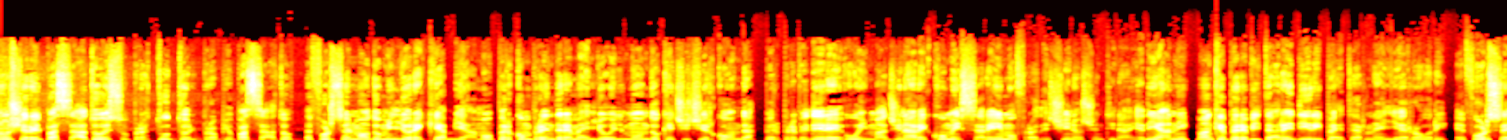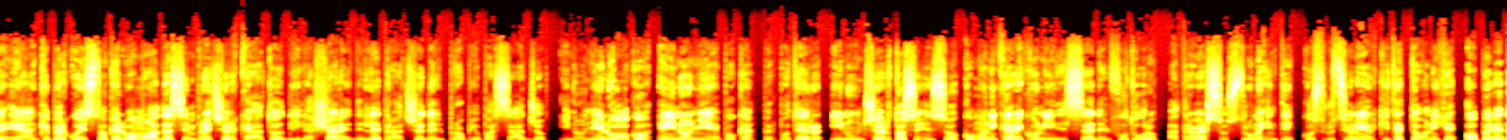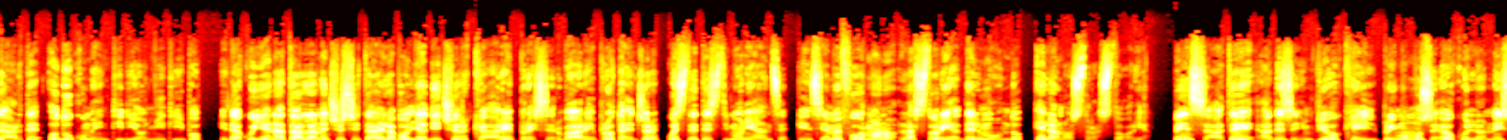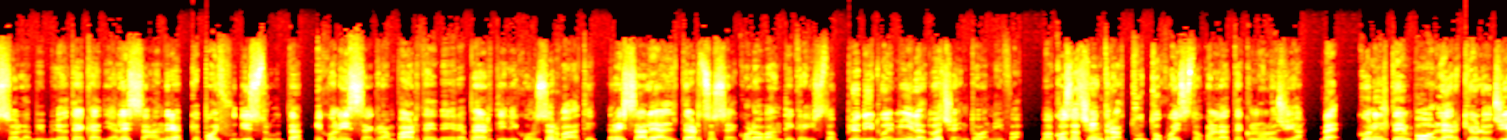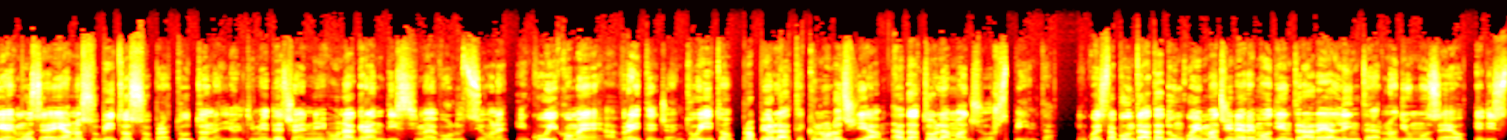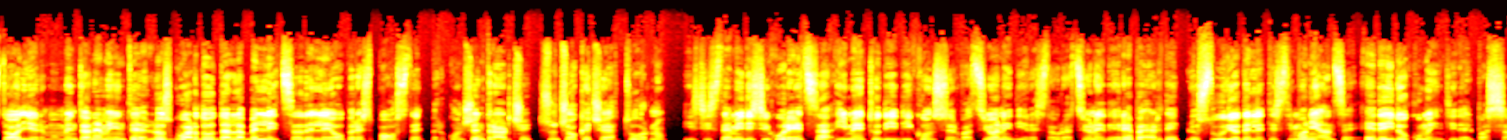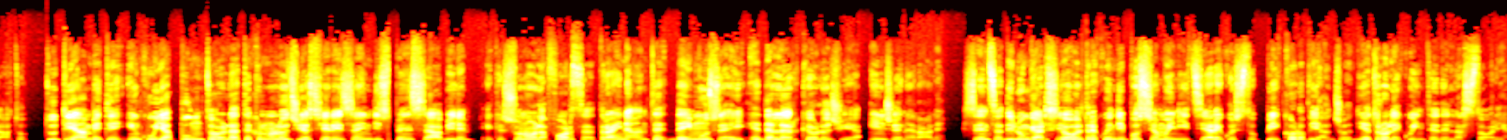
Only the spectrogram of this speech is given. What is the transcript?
Conoscere il passato e soprattutto il proprio passato è forse il modo migliore che abbiamo per comprendere meglio il mondo che ci circonda, per prevedere o immaginare come saremo fra decine o centinaia di anni, ma anche per evitare di ripeterne gli errori. E forse è anche per questo che l'uomo ha da sempre cercato di lasciare delle tracce del proprio passaggio, in ogni luogo e in ogni epoca, per poter in un certo senso comunicare con il sé del futuro attraverso strumenti, costruzioni architettoniche o opere d'arte o documenti di ogni tipo. E da qui è nata la necessità e la voglia di cercare, preservare e proteggere queste testimonianze che insieme formano la storia del mondo e la nostra storia. Pensate, ad esempio, che il primo museo, quello annesso alla biblioteca di Alessandria, che poi fu distrutta, e con essa gran parte dei reperti lì conservati, risale al III secolo a.C., più di 2200 anni fa. Ma cosa c'entra tutto questo con la tecnologia? Beh, con il tempo l'archeologia e i musei hanno subito, soprattutto negli ultimi decenni, una grandissima evoluzione, in cui, come avrete già intuito, proprio la tecnologia ha dato la maggior spinta. In questa puntata dunque immagineremo di entrare all'interno di un museo e distogliere momentaneamente lo sguardo dalla bellezza delle opere esposte per concentrarci su ciò che c'è attorno. I sistemi di sicurezza, i metodi di conservazione e di restaurazione dei reperti, lo studio delle testimonianze e dei documenti del passato. Tutti ambiti in cui appunto la tecnologia si è resa indispensabile e che sono la forza trainante dei musei e dell'archeologia in generale. Senza dilungarsi oltre, quindi possiamo iniziare questo piccolo viaggio dietro le quinte della storia.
